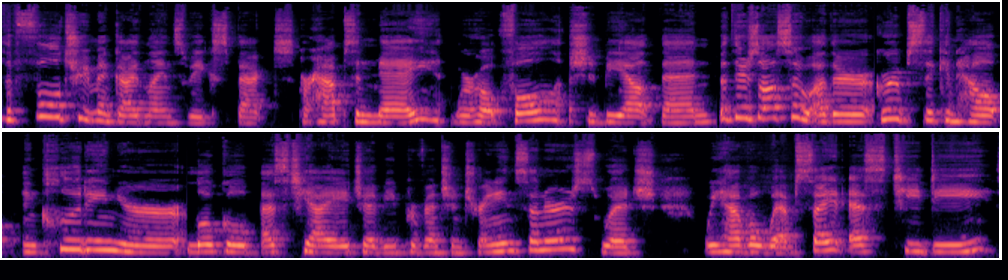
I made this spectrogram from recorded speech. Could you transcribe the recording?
The full treatment guidelines we expect perhaps in May. We're hopeful should be out then. But there's also other groups that can help, including your local STI HIV prevention training centers, which we have a website, stdccn.org.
